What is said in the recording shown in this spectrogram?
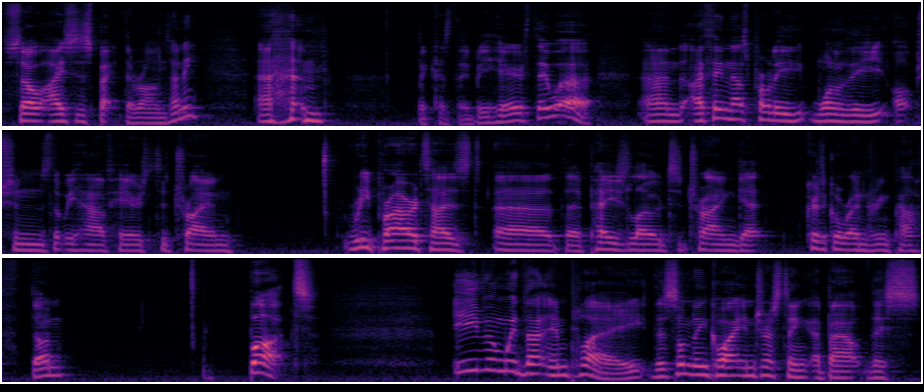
So I suspect there aren't any, um, because they'd be here if they were. And I think that's probably one of the options that we have here is to try and reprioritize uh, the page load to try and get critical rendering path done. But even with that in play, there's something quite interesting about this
